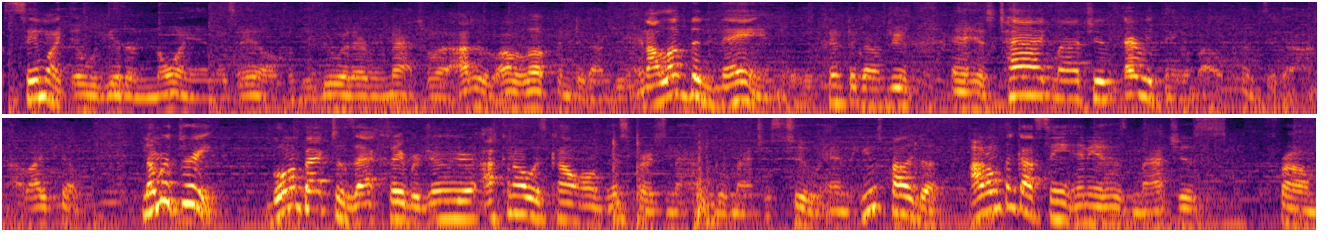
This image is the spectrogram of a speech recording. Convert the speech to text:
seemed like it would get annoying as hell because they do it every match. But I just, I love Pentagon Jr. And I love the name, Pentagon Jr. And his tag matches, everything about Pentagon. I like him. Number three, going back to Zack Sabre Jr., I can always count on this person to have good matches too. And he was probably the, I don't think I've seen any of his matches from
